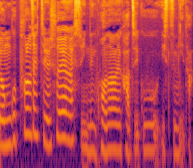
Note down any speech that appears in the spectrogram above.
연구 프로젝트를 수행할 수 있는 권한을 가지고 있습니다.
